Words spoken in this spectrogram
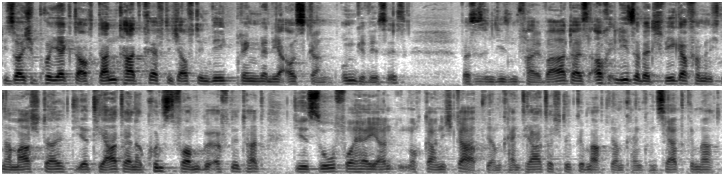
die solche Projekte auch dann tatkräftig auf den Weg bringen, wenn der Ausgang ungewiss ist was es in diesem Fall war. Da ist auch Elisabeth Schweger vom Münchner Marstall, die ihr Theater einer Kunstform geöffnet hat, die es so vorher ja noch gar nicht gab. Wir haben kein Theaterstück gemacht, wir haben kein Konzert gemacht,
